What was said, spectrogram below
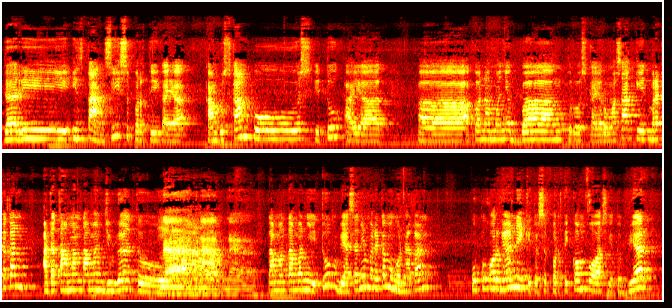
dari instansi seperti kayak kampus-kampus itu kayak eh, apa namanya bank, terus kayak rumah sakit, mereka kan ada taman-taman juga tuh. Nah, benar benar. taman-tamannya itu biasanya mereka menggunakan pupuk organik gitu seperti kompos gitu biar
